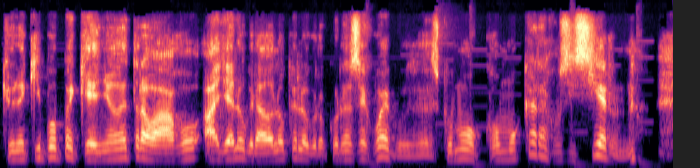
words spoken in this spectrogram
que un equipo pequeño de trabajo haya logrado lo que logró con ese juego, o sea, es como, ¿cómo carajos hicieron?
